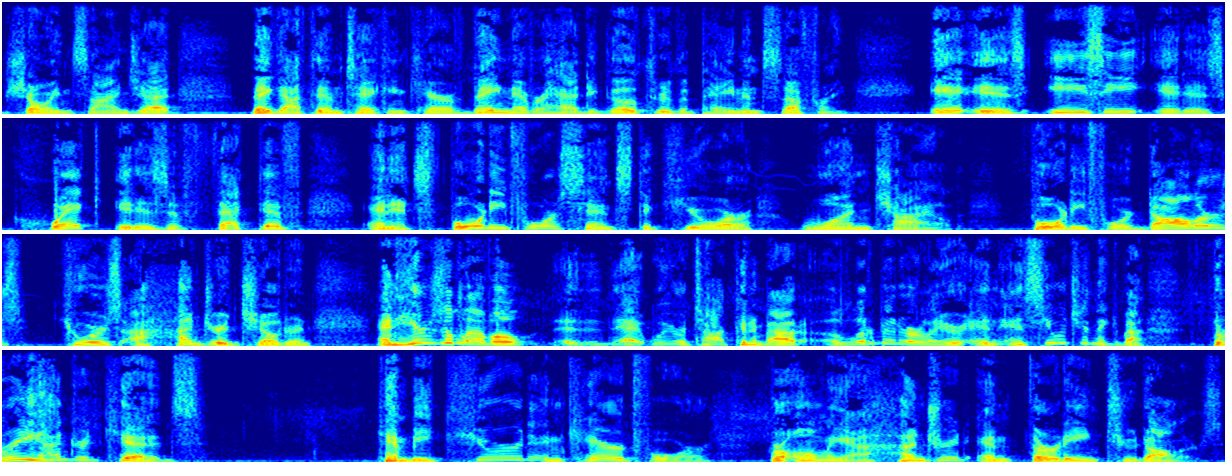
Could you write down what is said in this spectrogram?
showing signs yet. They got them taken care of. They never had to go through the pain and suffering. It is easy, it is quick, it is effective, and it's 44 cents to cure one child. $44 cures 100 children. And here's a level uh, that we were talking about a little bit earlier, and, and see what you think about 300 kids can be cured and cared for for only $132.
